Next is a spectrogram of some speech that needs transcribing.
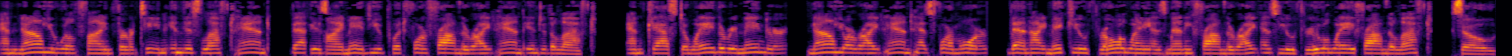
And now you will find 13 in this left hand, that is I made you put 4 from the right hand into the left, and cast away the remainder, now your right hand has 4 more, then I make you throw away as many from the right as you threw away from the left, so,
